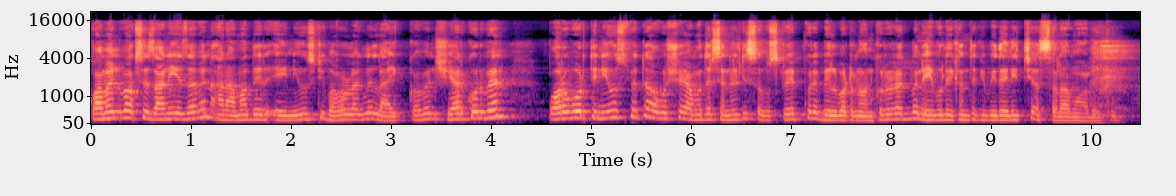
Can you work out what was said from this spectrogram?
কমেন্ট বক্সে জানিয়ে যাবেন আর আমাদের এই নিউজটি ভালো লাগলে লাইক কমেন্ট শেয়ার করবেন। পরবর্তী নিউজ পেতে অবশ্যই আমাদের চ্যানেলটি সাবস্ক্রাইব করে বেল বাটন অন করে রাখবেন। এই বলে এখান থেকে বিদায় নিচ্ছি। আসসালামু আলাইকুম।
